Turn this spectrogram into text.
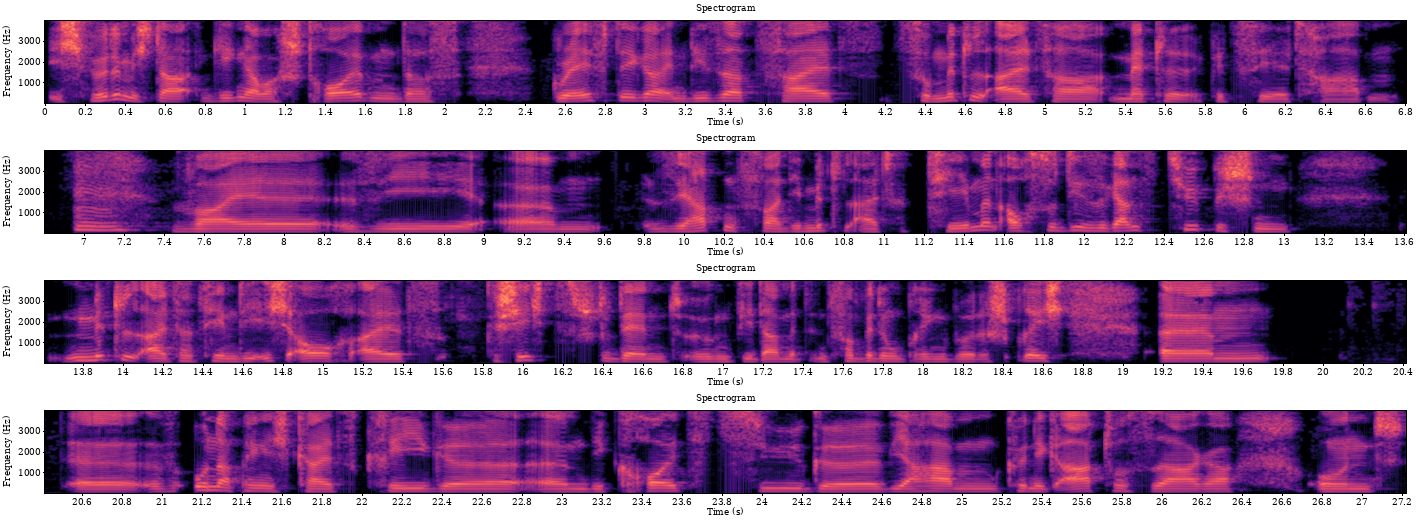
ich würde mich dagegen aber sträuben, dass Gravedigger in dieser Zeit zum Mittelalter-Metal gezählt haben, mhm. weil sie ähm, sie hatten zwar die Mittelalter-Themen, auch so diese ganz typischen Mittelalter-Themen, die ich auch als Geschichtsstudent irgendwie damit in Verbindung bringen würde, sprich ähm, äh, Unabhängigkeitskriege, ähm, die Kreuzzüge, wir haben König Artus Saga und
